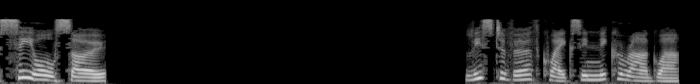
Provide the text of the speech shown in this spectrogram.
See also List of earthquakes in Nicaragua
